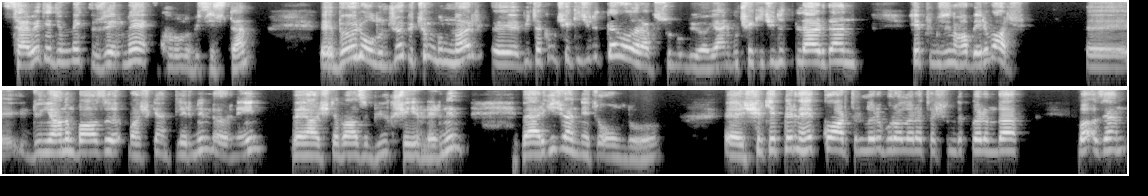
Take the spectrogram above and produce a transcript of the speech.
servet edinmek üzerine kurulu bir sistem. E, böyle olunca bütün bunlar e, bir takım çekicilikler olarak sunuluyor. Yani bu çekiciliklerden hepimizin haberi var. E, dünyanın bazı başkentlerinin örneğin veya işte bazı büyük şehirlerinin vergi cenneti olduğu, e, şirketlerin headquarter'ları buralara taşındıklarında bazen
